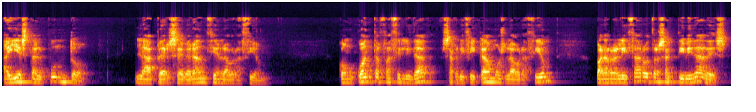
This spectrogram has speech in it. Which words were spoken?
Ahí está el punto, la perseverancia en la oración. Con cuánta facilidad sacrificamos la oración para realizar otras actividades.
